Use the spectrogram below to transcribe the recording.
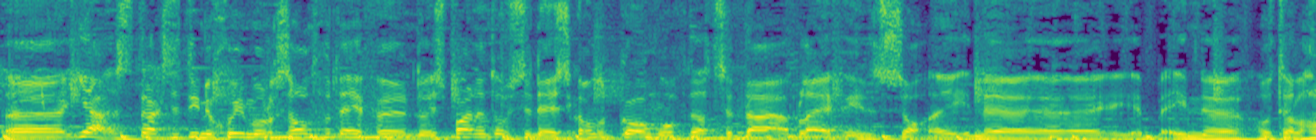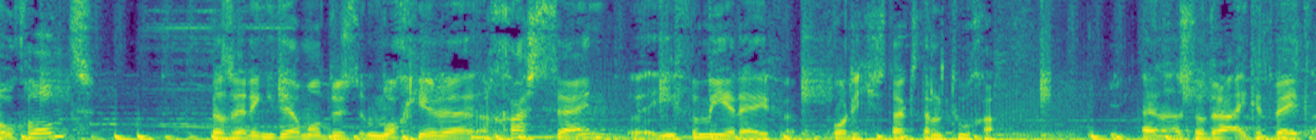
eh, ja, straks het in een Goedemorgen Zandvoort. Even eh, spannend of ze deze kant op komen... of dat ze daar blijven in, in, eh, in eh, Hotel Hoogland. Dat weet ik niet helemaal. Dus mocht je gast zijn, informeer even... voordat je straks daar naartoe gaat. En zodra ik het weet,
